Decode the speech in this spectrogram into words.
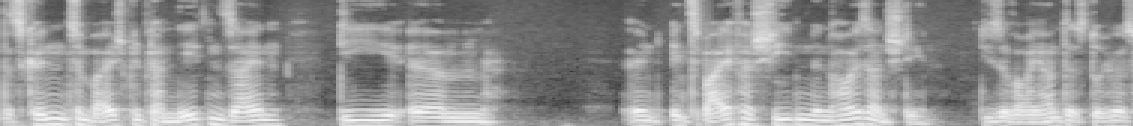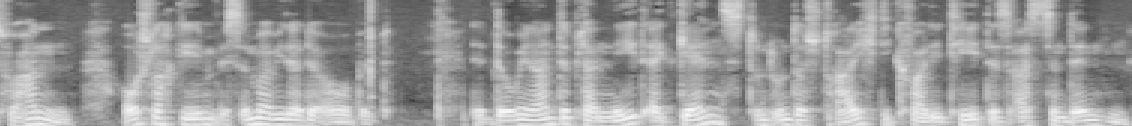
Das können zum Beispiel Planeten sein, die ähm, in, in zwei verschiedenen Häusern stehen. Diese Variante ist durchaus vorhanden. Ausschlaggebend ist immer wieder der Orbit. Der dominante Planet ergänzt und unterstreicht die Qualität des Aszendenten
